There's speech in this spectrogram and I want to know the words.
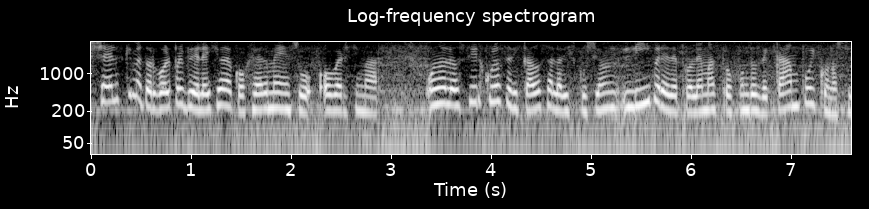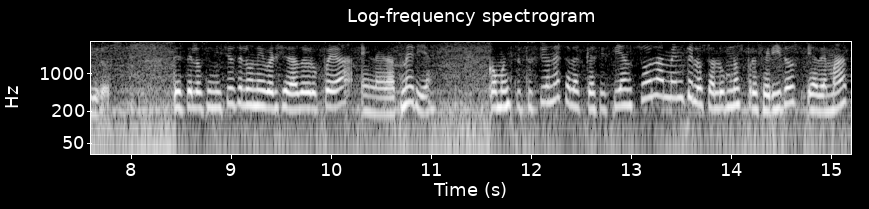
Shelsky me otorgó el privilegio de acogerme en su Oversimar, uno de los círculos dedicados a la discusión libre de problemas profundos de campo y conocidos, desde los inicios de la Universidad Europea en la Edad Media como instituciones a las que asistían solamente los alumnos preferidos y además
